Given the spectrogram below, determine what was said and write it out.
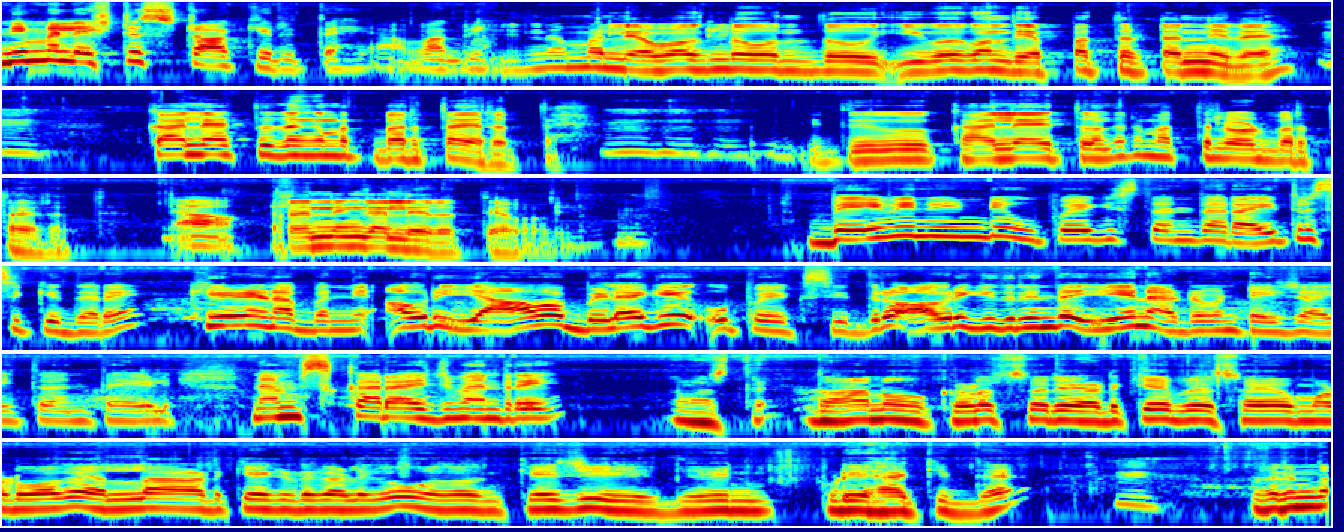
ನಿಮ್ಮಲ್ಲಿ ಎಷ್ಟು ಸ್ಟಾಕ್ ಇರುತ್ತೆ ಯಾವಾಗಲೂ? ನಮ್ಮಲ್ಲಿ ಯಾವಾಗಲೂ ಒಂದು ಇವಾಗ ಒಂದು ಎಪ್ಪತ್ತು ಟನ್ ಇದೆ. ಖಾಲಿ ಆಗ್ತದಂಗೆ ಮತ್ತೆ ಬರ್ತಾ ಇರುತ್ತೆ. ಇದು ಖಾಲಿ ಆಯಿತು ಅಂದರೆ ಮತ್ತೆ ಲೋಡ್ ಬರ್ತಾ ಇರುತ್ತೆ. ರನ್ನಿಂಗಲ್ಲಿ ಇರುತ್ತೆ ಯಾವಾಗಲೂ. ಬೇವಿನ ಹಿಂಡಿ ಉಪಯೋಗಿಸಿದಂಥ ರೈತರು ಸಿಕ್ಕಿದ್ದಾರೆ. ಕೇಳೋಣ ಬನ್ನಿ ಅವರು ಯಾವ ಬೆಳೆಗೆ ಉಪಯೋಗಿಸಿದ್ರು ಅವ್ರಿಗೆ ಇದರಿಂದ ಏನು ಅಡ್ವಾಂಟೇಜ್ ಆಯಿತು ಅಂತ ಹೇಳಿ. ನಮಸ್ಕಾರ ಯಜಮಾನ್ರಿ. ನಮಸ್ತೆ. ನಾನು ಕಳೆದ ಸರಿ ಅಡಿಕೆ ಬೇಸಾಯ ಮಾಡುವಾಗ ಎಲ್ಲ ಅಡಿಕೆ ಗಿಡಗಳಿಗೂ ಒಂದೊಂದು ಕೆ ಜಿ ಬೇವಿನ ಪುಡಿ ಹಾಕಿದ್ದೆ. ಅದರಿಂದ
